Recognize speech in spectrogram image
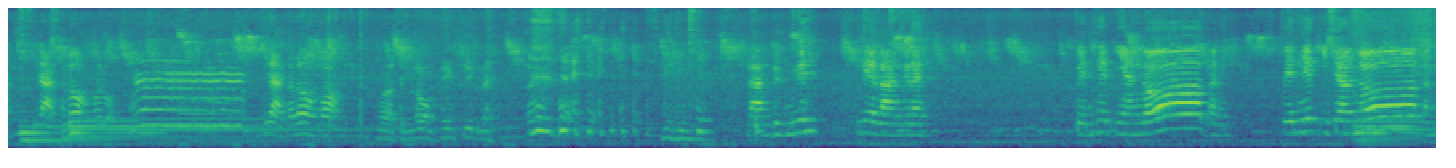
องเพลงบ่อนอยากก็ลองมาดูอยากก็ลองบ่ว่าถึงร้องเพลงคิดเลยลานดึงนี่เรียกลานก็ได้ เป็นเฮ็ดอีหยังดอกอันนี้ เป็นเฮ็ดอีช่างดอกอัน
